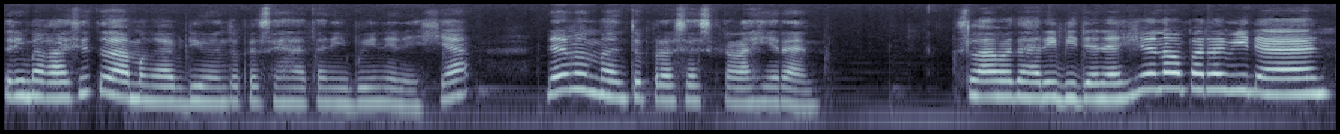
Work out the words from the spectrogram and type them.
Terima kasih telah mengabdi untuk kesehatan ibu Indonesia dan membantu proses kelahiran. Selamat Hari Bidan Nasional para bidan.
